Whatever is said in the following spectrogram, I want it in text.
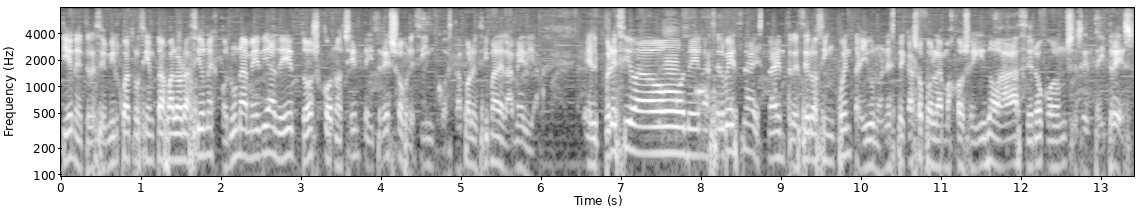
tiene 13.400 valoraciones con una media de 2,83 sobre 5, está por encima de la media. El precio de la cerveza está entre 0,51, en este caso pues la hemos conseguido a 0,63.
